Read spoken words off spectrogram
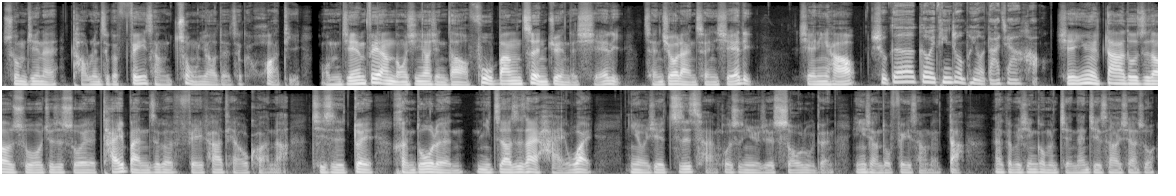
所以，我们今天来讨论这个非常重要的这个话题。我们今天非常荣幸邀请到富邦证券的协理陈秋兰陈协理。谢你好，鼠哥，各位听众朋友，大家好。谢，因为大家都知道说，就是所谓的台版这个肥咖条款啊，其实对很多人，你只要是在海外，你有一些资产或是你有一些收入的人，影响都非常的大。那可不可以先给我们简单介绍一下说，说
